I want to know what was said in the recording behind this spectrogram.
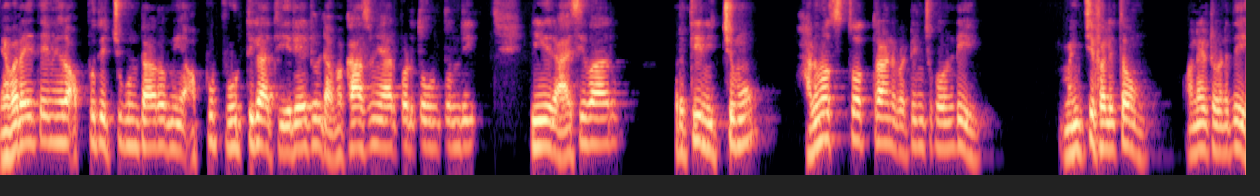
ఎవరైతే మీరు అప్పు తెచ్చుకుంటారో మీ అప్పు పూర్తిగా తీరేటువంటి అవకాశం ఏర్పడుతూ ఉంటుంది. ఈ రాశివారు ప్రతి నిత్యము హనుమత్ స్తోత్రాన్ని పఠించుకోండి. మంచి ఫలితం అనేటువంటిది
